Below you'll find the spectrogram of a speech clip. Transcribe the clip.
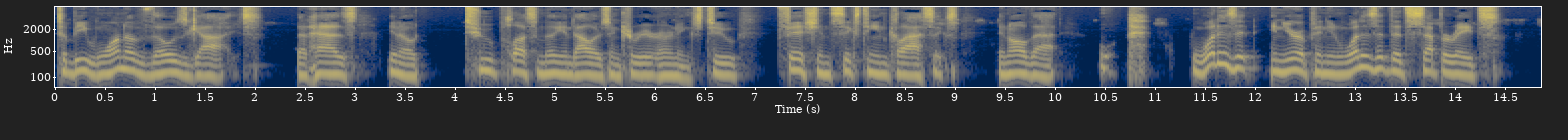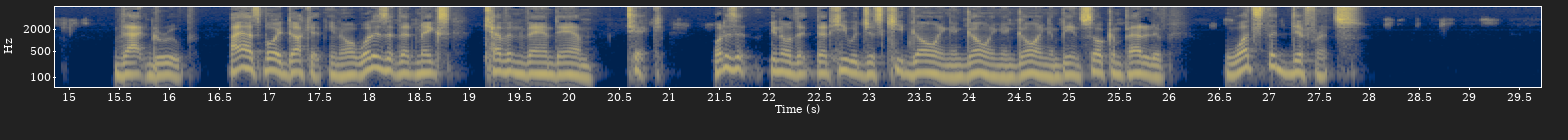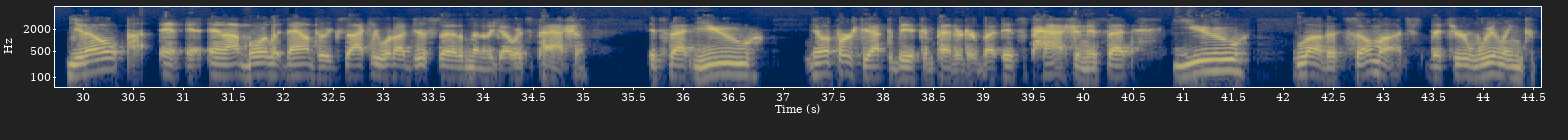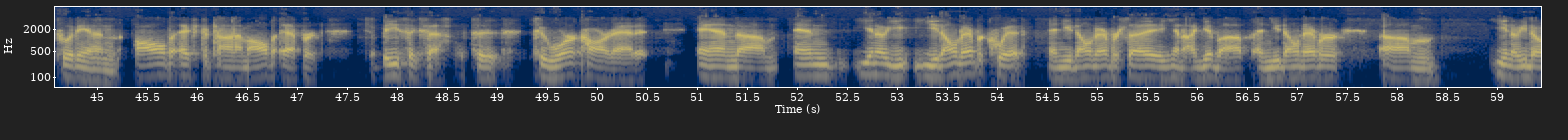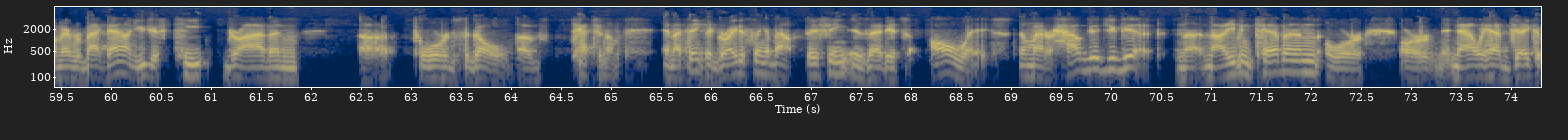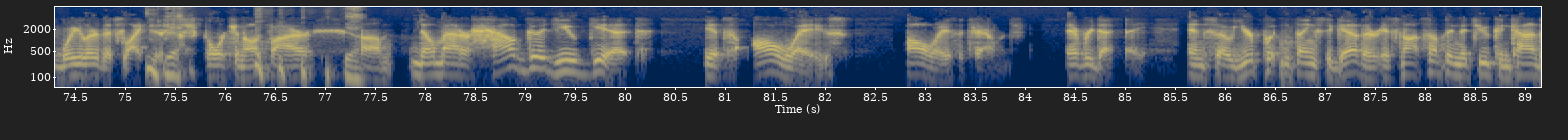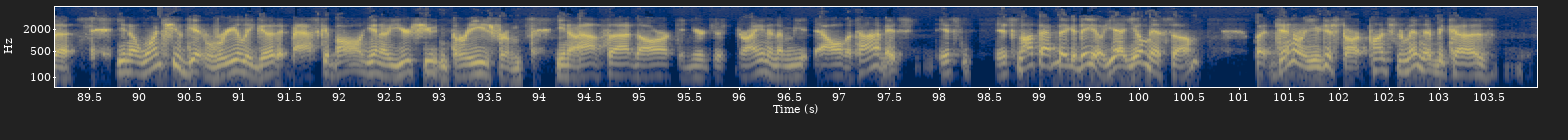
to be one of those guys that has, you know, two plus million dollars in career earnings, to fish in 16 classics and all that. What is it, in your opinion, what is it that separates that group? I asked Boyd Duckett, you know, what is it that makes Kevin Van Dam tick? What is it, you know, that, that he would just keep going and going and going and being so competitive? What's the difference? You know, and, and I boil it down to exactly what I just said a minute ago. It's passion. It's that you, you know, at first you have to be a competitor, but it's passion. It's that you love it so much that you're willing to put in all the extra time, all the effort to be successful, to to work hard at it, and um, and you know you you don't ever quit, and you don't ever say you know I give up, and you don't ever um, you know you don't ever back down. You just keep driving uh, towards the goal of catching them. And I think the greatest thing about fishing is that it's always, no matter how good you get, not, not even Kevin or or now we have Jacob Wheeler that's like just yeah. scorching on fire. yeah. um, no matter how good you get, it's always, always a challenge every day. And so you're putting things together. It's not something that you can kind of, you know, once you get really good at basketball, you know, you're shooting threes from, you know, outside the arc and you're just draining them all the time. It's, it's, it's not that big a deal. Yeah, you'll miss some, but generally, you just start punching them in there because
